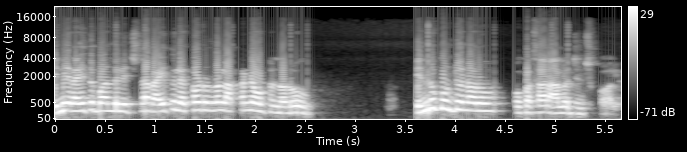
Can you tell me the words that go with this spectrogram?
ఎన్ని రైతు బంధువులు ఇచ్చినా రైతులు ఎక్కడ అక్కడనే ఉంటున్నారు. ఎందుకు ఉంటున్నారు? ఒకసారి ఆలోచించుకోవాలి.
